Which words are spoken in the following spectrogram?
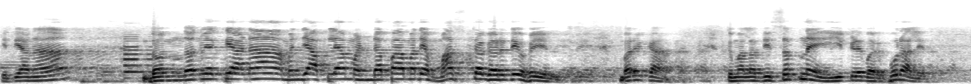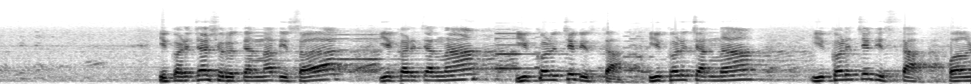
किती आणा? दोन दोन व्यक्ती आणा. म्हणजे आपल्या मंडपामध्ये मस्त गर्दी होईल. बरं का? तुम्हाला दिसत नाही इकडे भरपूर आलेत. इकडच्या श्रोत्यांना दिसत इकडच्यांना इकडचे दिसतात इकडच्यांना इकडचे दिसता पण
